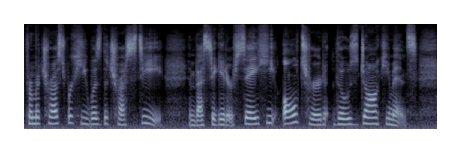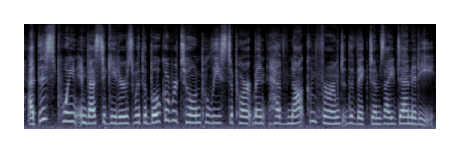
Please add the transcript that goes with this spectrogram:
from a trust where he was the trustee. Investigators say he altered those documents. At this point, investigators with the Boca Raton Police Department have not confirmed the victim's identity.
